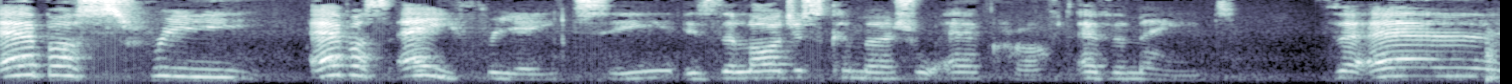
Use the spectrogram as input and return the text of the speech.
Airbus 3 Airbus A380 is the largest commercial aircraft ever made. The Air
